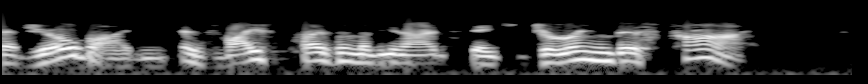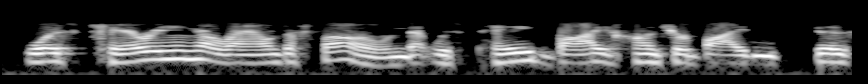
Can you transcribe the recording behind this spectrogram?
that Joe Biden, as vice president of the United States during this time, was carrying around a phone that was paid by Hunter Biden's business.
